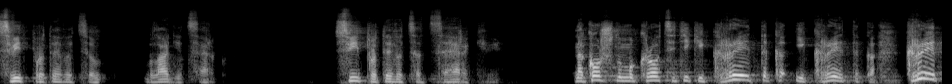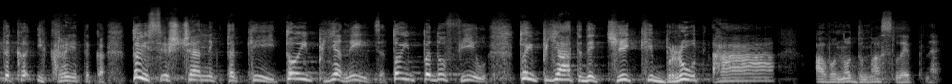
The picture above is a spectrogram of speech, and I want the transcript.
Світ противиться владі церкви. Світ противиться церкві. На кожному кроці тільки критика і критика, критика і критика. Той священник такий, той п'яниця, той педофіл, той п'ятий, тільки бруд. А, а воно до нас липне.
